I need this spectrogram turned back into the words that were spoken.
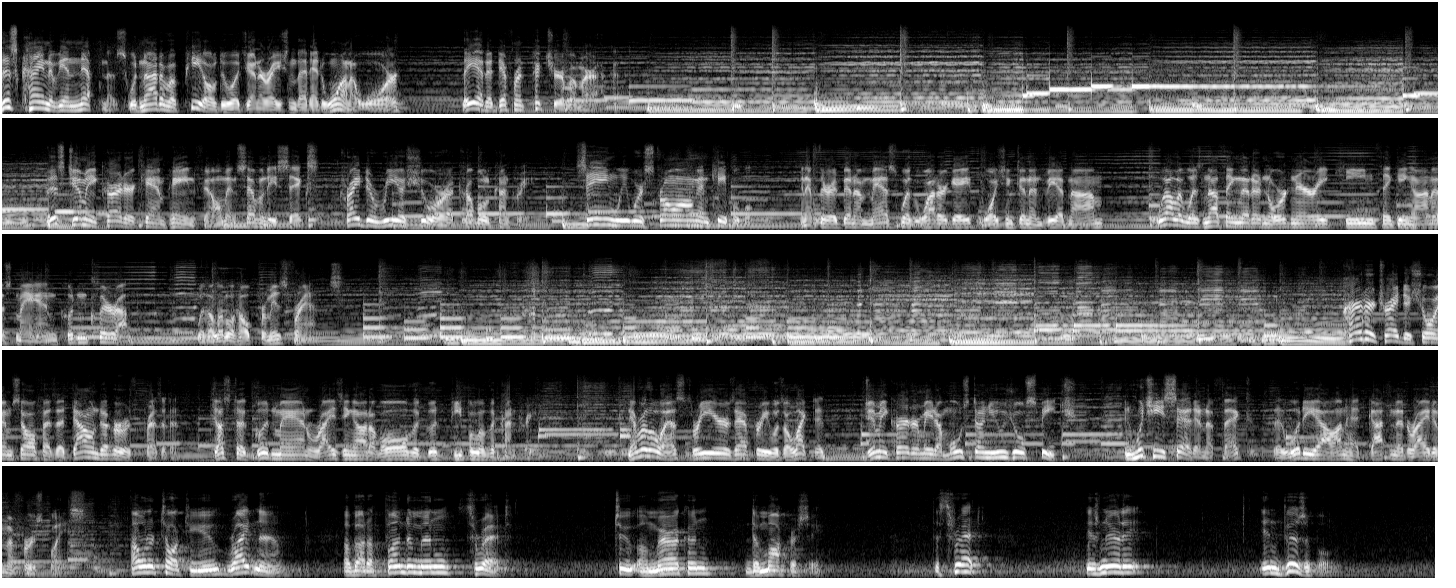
This kind of ineptness would not have appealed to a generation that had won a war. They had a different picture of America. This Jimmy Carter campaign film in 76 tried to reassure a troubled country, saying we were strong and capable. And if there had been a mess with Watergate, Washington, and Vietnam, well, it was nothing that an ordinary, keen-thinking, honest man couldn't clear up with a little help from his friends. Carter tried to show himself as a down-to-earth president, just a good man rising out of all the good people of the country. Nevertheless, three years after he was elected, Jimmy Carter made a most unusual speech in which he said, in effect, that Woody Allen had gotten it right in the first place. I want to talk to you right now about a fundamental threat to American democracy. The threat is nearly invisible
